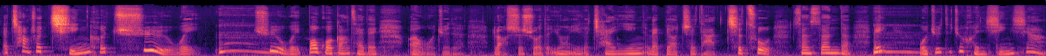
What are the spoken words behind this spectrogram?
哎，唱出情和趣味，嗯，趣味包括刚才的，呃，我觉得老师说的用一个颤音来标志它吃醋酸酸的，哎，我觉得就很形象。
